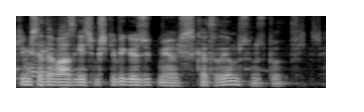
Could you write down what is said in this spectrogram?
Kimse de vazgeçmiş gibi gözükmüyor. Siz katılıyor musunuz bu fikre?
